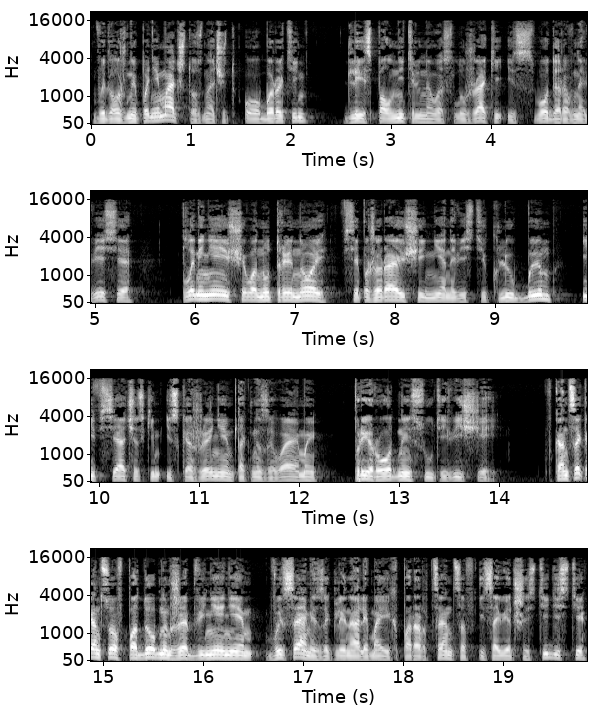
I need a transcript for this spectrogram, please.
Вы должны понимать, что значит оборотень для исполнительного служаки из свода равновесия, пламенеющего внутренной, всепожирающей ненавистью к любым и всяческим искажениям так называемой природной сути вещей. В конце концов, подобным же обвинением вы сами заклинали моих парарценцев и Совет 60,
